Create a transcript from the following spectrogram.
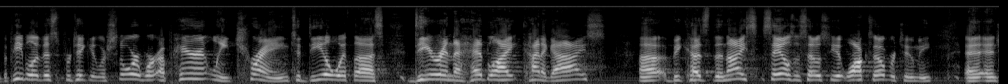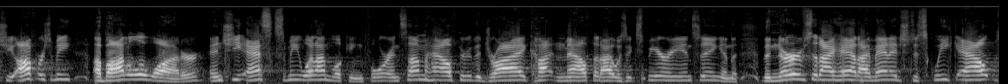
the people at this particular store were apparently trained to deal with us deer in the headlight kind of guys. Uh, because the nice sales associate walks over to me and, and, she offers me a bottle of water and she asks me what I'm looking for. And somehow, through the dry cotton mouth that I was experiencing and the, the nerves that I had, I managed to squeak out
